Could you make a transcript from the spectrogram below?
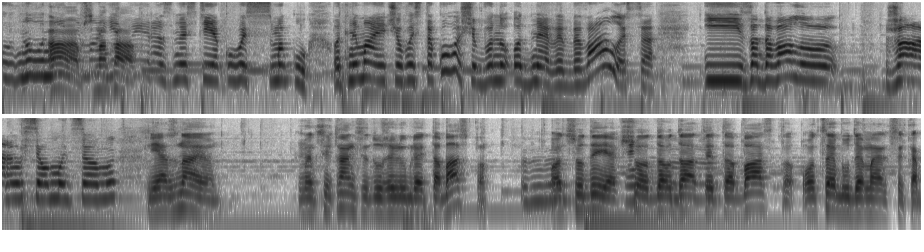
ну, у А, немає виразності якогось смаку. От немає чогось такого, щоб воно одне вибивалося і задавало жару всьому цьому. Я знаю, мексиканці дуже люблять табаско. Мгм. От сюди, якщо додати табаско, оце буде Мексика.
